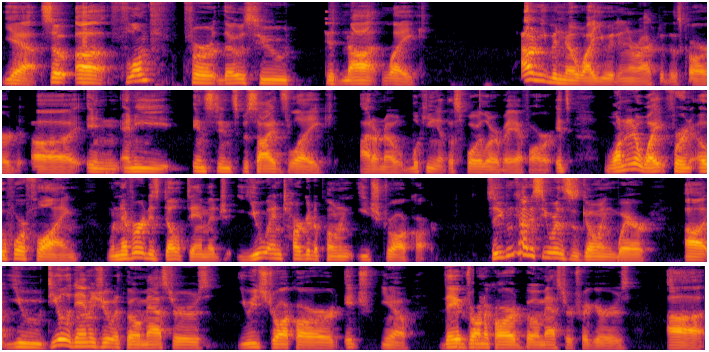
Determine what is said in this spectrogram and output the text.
Yeah. So, uh, Flumph, for those who did not like, I don't even know why you would interact with this card uh, in any instance besides like I don't know, looking at the spoiler of AFR. It's one and a white for an 0-4 flying. Whenever it is dealt damage, you and target opponent each draw a card. So you can kind of see where this is going, where uh, you deal the damage to it with Bowmasters, you each draw a card, each you know they've drawn a card, Bowmaster triggers, uh,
